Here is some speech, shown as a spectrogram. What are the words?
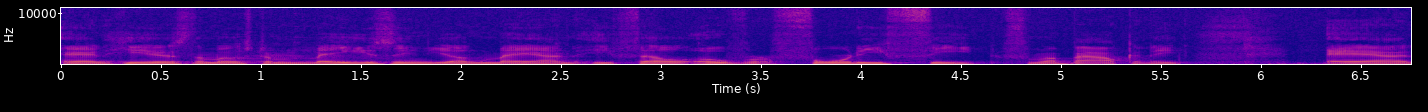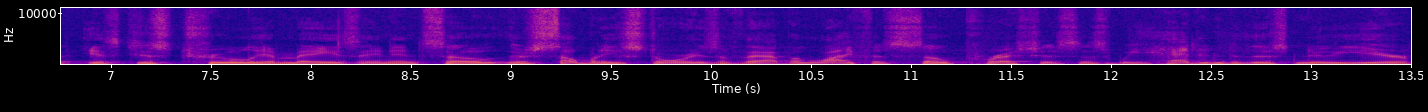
and he is the most amazing young man. He fell over 40 feet from a balcony and it's just truly amazing. And so there's so many stories of that, but life is so precious as we head into this new year.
